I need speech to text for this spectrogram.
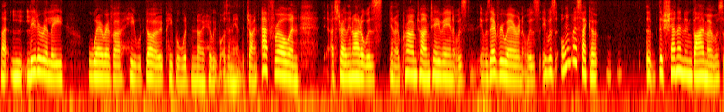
Like literally, wherever he would go, people would know who he was. And he had the giant afro, and Australian Idol was, you know, prime time TV, and it was it was everywhere, and it was it was almost like a the the Shannon and Guy moment was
